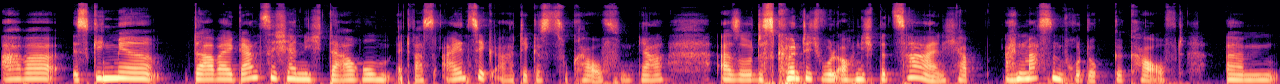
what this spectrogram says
Aber es ging mir dabei ganz sicher nicht darum, etwas Einzigartiges zu kaufen. Ja, also das könnte ich wohl auch nicht bezahlen. Ich habe ein Massenprodukt gekauft. Ähm,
